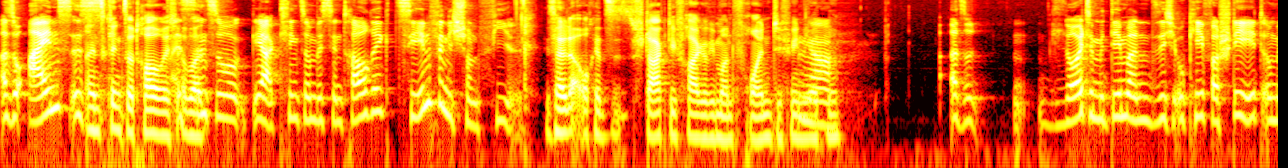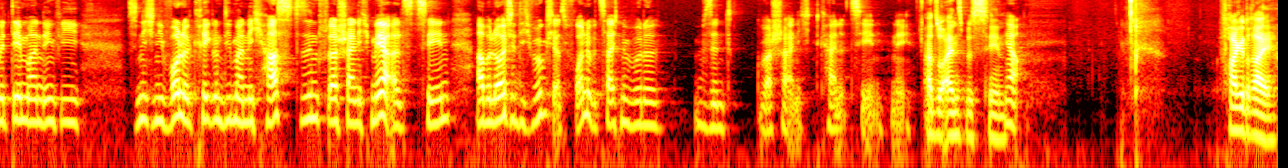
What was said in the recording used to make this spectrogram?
Also eins ist. Eins klingt so traurig, aber sind so, ja, klingt so ein bisschen traurig. Zehn finde ich schon viel. ist halt auch jetzt stark die Frage, wie man Freund definiert. Ja. Ne? Also Leute, mit denen man sich okay versteht und mit denen man irgendwie sich nicht in die Wolle kriegt und die man nicht hasst, sind wahrscheinlich mehr als zehn. Aber Leute, die ich wirklich als Freunde bezeichnen würde, sind wahrscheinlich keine zehn. Nee. Also eins bis zehn. Ja. Frage drei.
